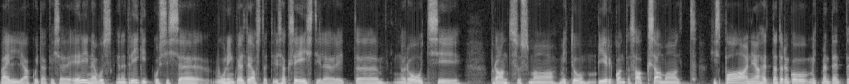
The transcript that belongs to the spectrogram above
välja kuidagi see erinevus ja need riigid, kus siis see uuring veel teostati, lisaks Eestile olid Rootsi, Prantsusmaa, mitu piirkonda Saksamaalt, Hispaania, et nad on nagu mitmed need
